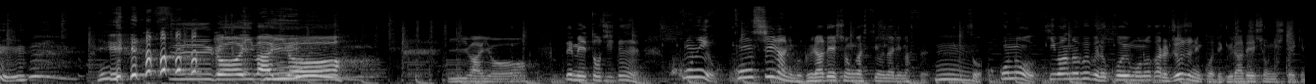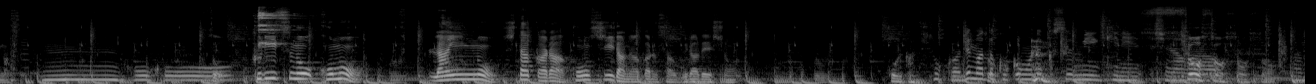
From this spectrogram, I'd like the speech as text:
すごいわよ。いいわよ。で目閉じでここにコンシーラーにもグラデーションが必要になります、うん。そう。ここの際の部分のこういうものから徐々にこうやってグラデーションにしていきます。そう。クリースのこのラインの下からコンシーラーの明るさをグラデーション。こういう感じ。そっか。でまたここもねくすみ気にしながら。そうそうそうそう。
